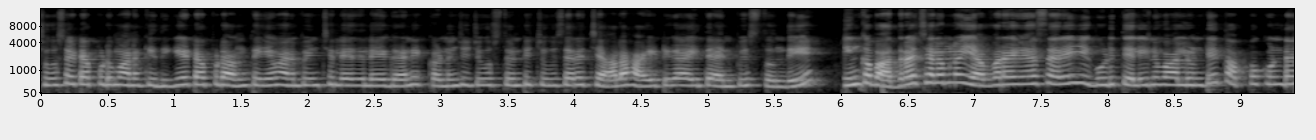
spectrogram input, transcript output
చూసేటప్పుడు మనకి దిగేటప్పుడు అంత ఏం అనిపించలేదులే కానీ ఇక్కడ నుంచి చూస్తుంటే చూసారా చాలా హైట్గా అయితే అనిపిస్తుంది. ఇంకా భద్రాచలంలో ఎవరైనా సరే ఈ గుడి తెలియని వాళ్ళు ఉంటే తప్పకుండా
